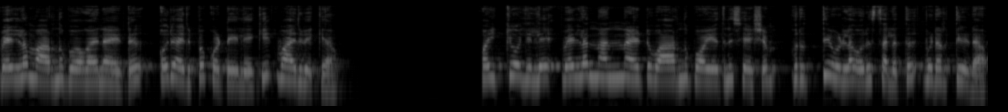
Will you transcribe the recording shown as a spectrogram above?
വെള്ളം വാർന്നു പോകാനായിട്ട് ഒരു അരിപ്പക്കൊട്ടയിലേക്ക് വാരി വയ്ക്കാം വൈക്കോലിലെ വെള്ളം നന്നായിട്ട് വാർന്നു പോയതിന് ശേഷം വൃത്തിയുള്ള ഒരു സ്ഥലത്ത് വിടർത്തിയിടാം.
